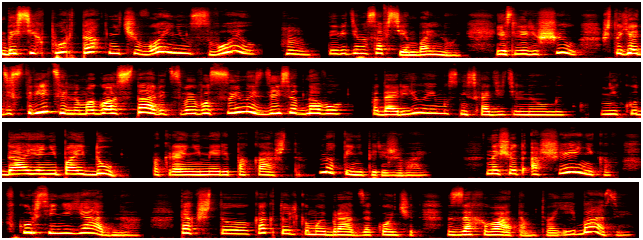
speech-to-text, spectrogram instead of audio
До сих пор так ничего и не усвоил?» Хм, ты, видимо, совсем больной, если решил, что я действительно могу оставить своего сына здесь одного. Подарила ему снисходительную улыбку. Никуда я не пойду, по крайней мере, пока что. Но ты не переживай. Насчет ошейников в курсе не я одна, так что, как только мой брат закончит с захватом твоей базы,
